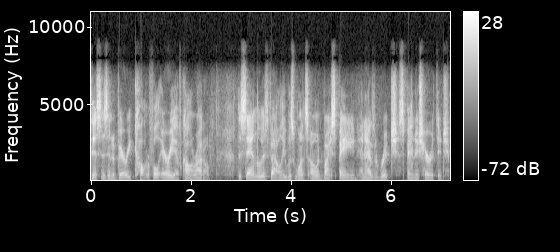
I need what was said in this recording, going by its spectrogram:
This is in a very colorful area of Colorado. The San Luis Valley was once owned by Spain and has a rich Spanish heritage.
